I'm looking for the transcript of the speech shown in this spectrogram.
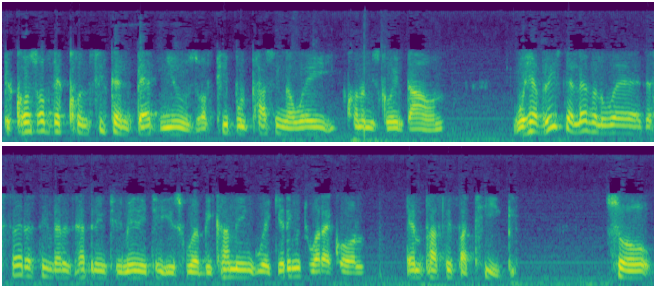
because of the consistent bad news of people passing away, economies going down, we have reached a level where the saddest thing that is happening to humanity is we're becoming, we're getting to what I call empathy fatigue. So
